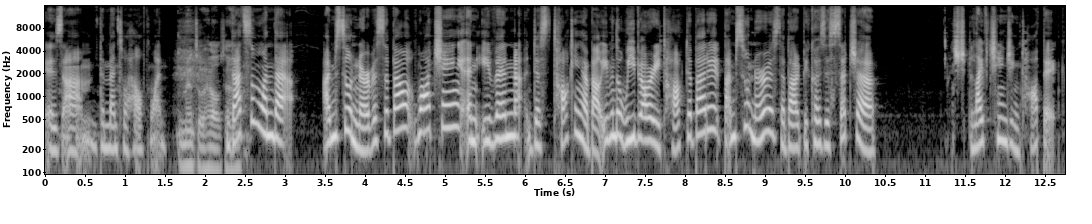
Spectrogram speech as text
is um the mental health one. Mental health. huh? That's the one that I'm still nervous about watching and even just talking about, even though we've already talked about it, but I'm still nervous about it because it's such a life changing topic.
